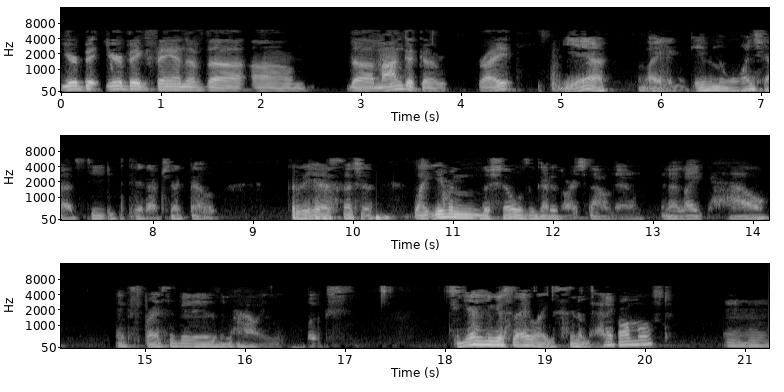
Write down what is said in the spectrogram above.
you're a bit you're a big fan of the um the mangaka, right? Yeah, like even the one shots he did, I've checked out because he has such a like even the shows have got his art style down, and I like how expressive it is and how it looks. I guess you could say like cinematic almost, Mm-hmm.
